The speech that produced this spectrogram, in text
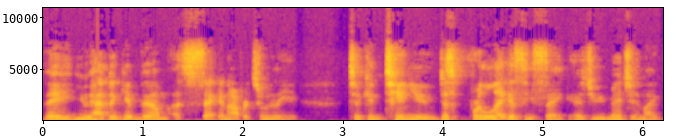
they you have to give them a second opportunity to continue just for legacy's sake, as you mentioned. Like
